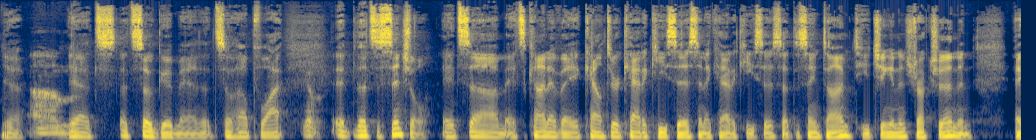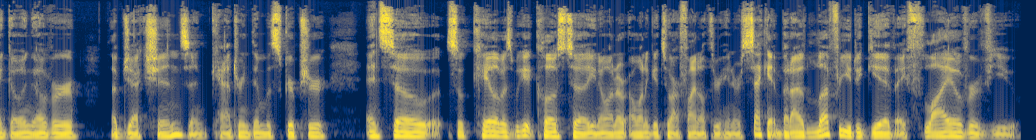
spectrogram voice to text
Yeah, um, yeah, it's that's so good, man. That's so helpful. I, yeah. it, that's essential. It's um, it's kind of a counter catechesis and a catechesis at the same time, teaching and instruction and and going over objections and countering them with scripture. And so, so Caleb, as we get close to, you know, I want to get to our final three here in a second, but I'd love for you to give a flyover view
